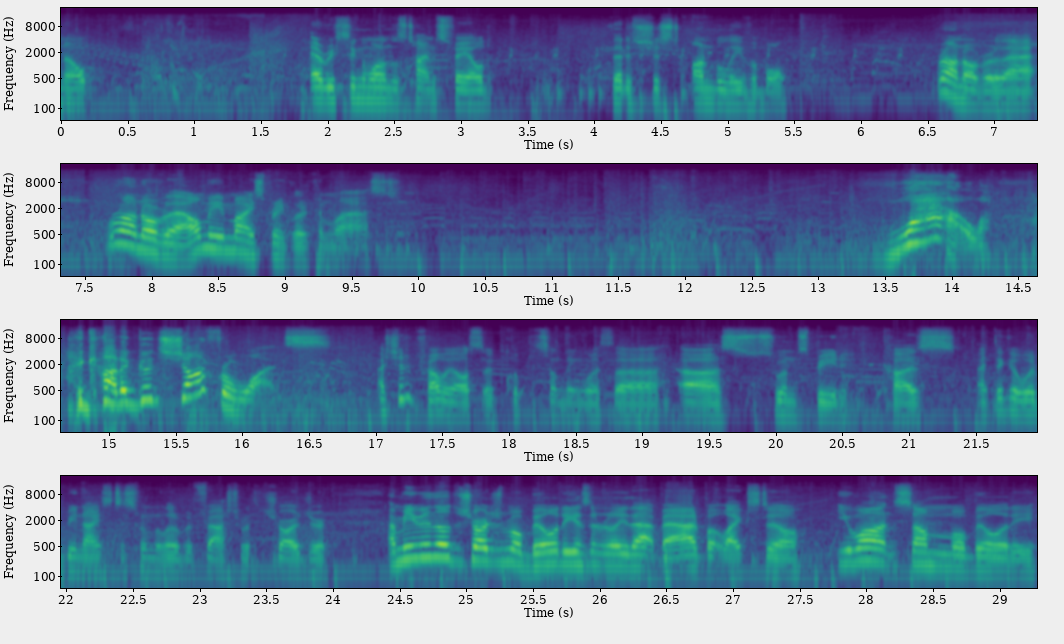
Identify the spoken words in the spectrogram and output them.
Nope. Every single one of those times failed. That is just unbelievable. Run over that. Run over that. Only my sprinkler can last. Wow! I got a good shot for once! I should have probably also equipped something with uh, uh, swim speed, because I think it would be nice to swim a little bit faster with the Charger. I mean, even though the Charger's mobility isn't really that bad, but like still, you want some mobility,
